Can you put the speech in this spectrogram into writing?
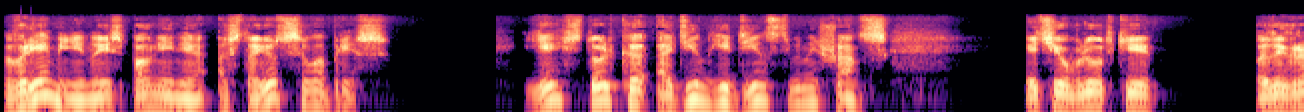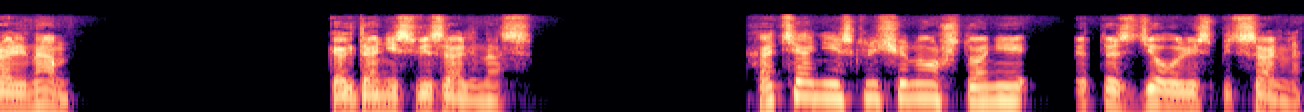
Времени на исполнение остается в обрез. Есть только один единственный шанс. Эти ублюдки подыграли нам, когда они связали нас. Хотя не исключено, что они это сделали специально.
